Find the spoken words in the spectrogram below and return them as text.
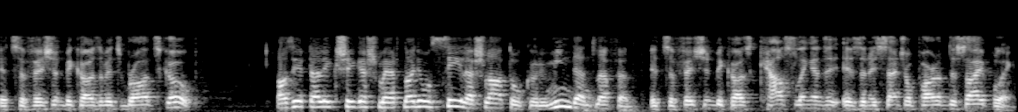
It's sufficient because of its broad scope. Azért elégséges, mert nagyon széles látókörű, mindent lefed. It's sufficient because counseling is- is an essential part of discipling.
